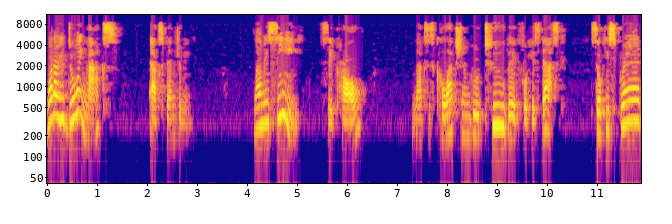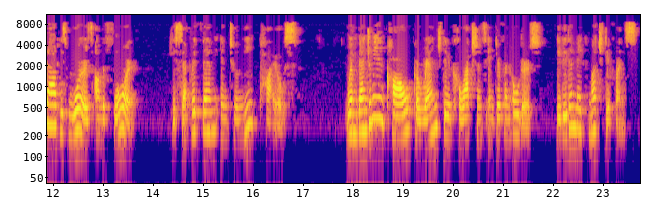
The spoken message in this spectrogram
What are you doing, Max? asked Benjamin. Let me see, said Carl. Max's collection grew too big for his desk, so he spread out his words on the floor. He separated them into neat piles. When Benjamin and Carl arranged their collections in different orders, it didn't make much difference.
